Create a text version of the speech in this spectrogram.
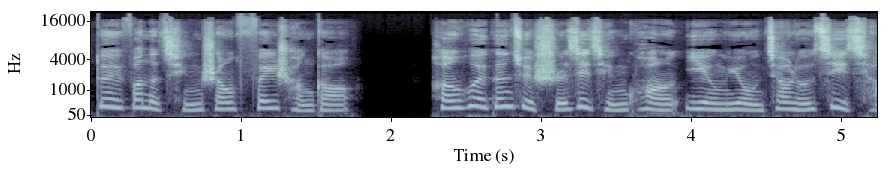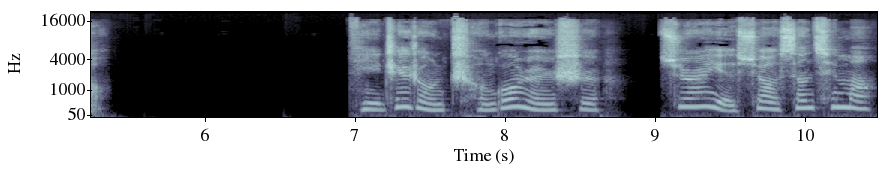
对方的情商非常高，很会根据实际情况应用交流技巧。你这种成功人士，居然也需要相亲吗？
